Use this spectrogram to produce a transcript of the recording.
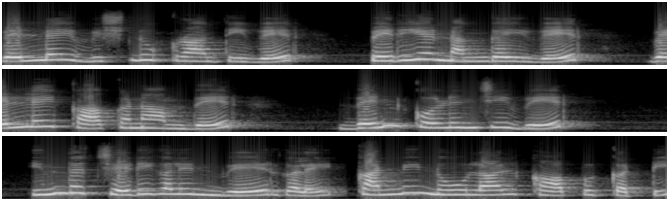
வெள்ளை விஷ்ணு கிராந்தி வேர் பெரிய நங்கை வேர் வெள்ளை காக்கனாம் வேர் வெண்கொழிஞ்சி வேர். இந்த செடிகளின் வேர்களை கன்னி நூலால் காப்பு கட்டி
